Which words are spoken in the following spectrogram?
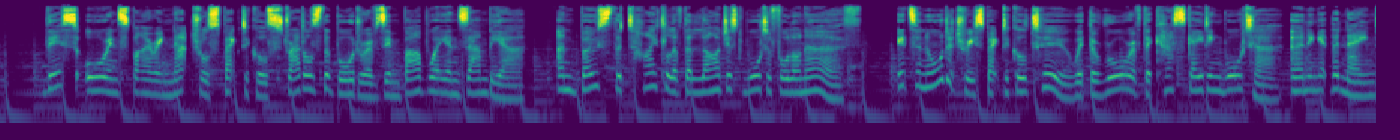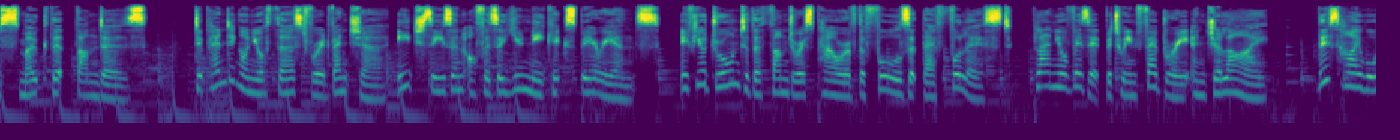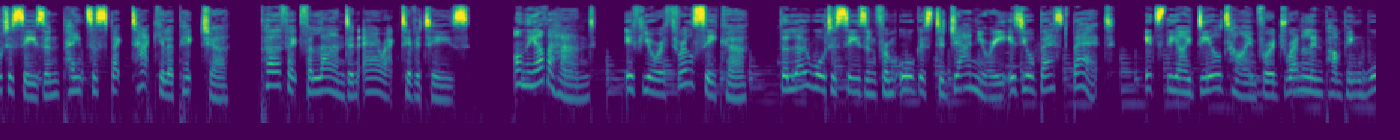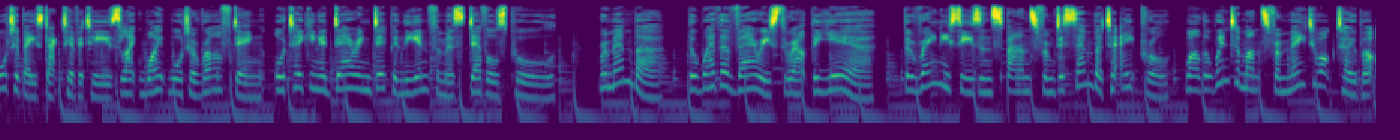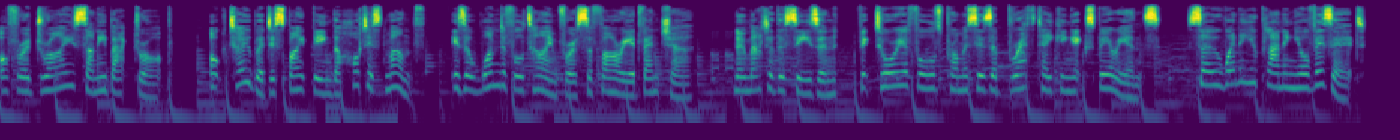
This awe-inspiring natural spectacle straddles the border of Zimbabwe and Zambia and boasts the title of the largest waterfall on Earth. It's an auditory spectacle too, with the roar of the cascading water earning it the name Smoke That Thunders. Depending on your thirst for adventure, each season offers a unique experience. If you're drawn to the thunderous power of the falls at their fullest, plan your visit between February and July. This high water season paints a spectacular picture, perfect for land and air activities. On the other hand, if you're a thrill seeker, the low water season from August to January is your best bet. It's the ideal time for adrenaline-pumping water-based activities like whitewater rafting or taking a daring dip in the infamous Devil's Pool. Remember, the weather varies throughout the year. The rainy season spans from December to April, while the winter months from May to October offer a dry, sunny backdrop. October, despite being the hottest month, is a wonderful time for a safari adventure. No matter the season, Victoria Falls promises a breathtaking experience, So when are you planning your visit?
